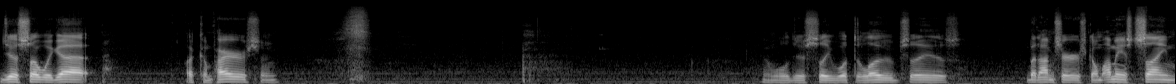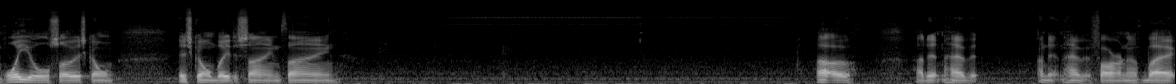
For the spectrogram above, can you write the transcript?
just so we got a comparison. And we'll just see what the lobe says. But I'm sure it's going, to, I mean, it's the same wheel, so it's going, it's going to be the same thing. Uh-oh, I didn't have it, I didn't have it far enough back.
